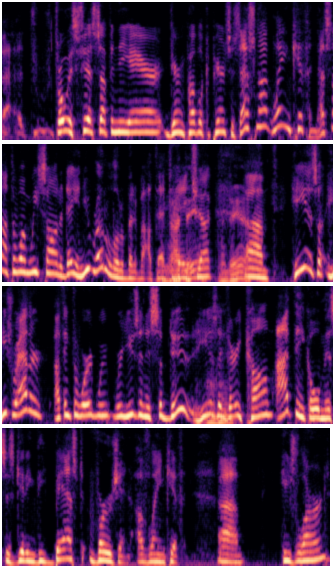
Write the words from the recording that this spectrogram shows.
Uh, th- throw his fists up in the air during public appearances. That's not Lane Kiffin. That's not the one we saw today. And you wrote a little bit about that I today, did. Chuck. I did. Um, he is. A, he's rather. I think the word we're, we're using is subdued. He is a Mm-hmm. very calm. I think Ole Miss is getting the best version of Lane Kiffin. Um, he's learned.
